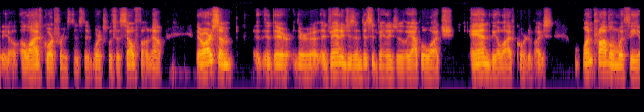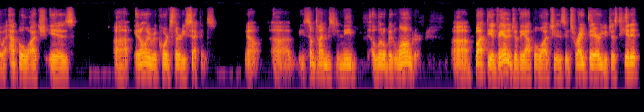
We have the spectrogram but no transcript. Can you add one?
you know, AliveCor, for instance, that works with a cell phone. Now, there are some uh, there there are advantages and disadvantages of the Apple Watch and the AliveCor device. One problem with the Apple Watch is uh, it only records 30 seconds. Now, uh, sometimes you need a little bit longer. Uh, but the advantage of the Apple Watch is it's right there. You just hit it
